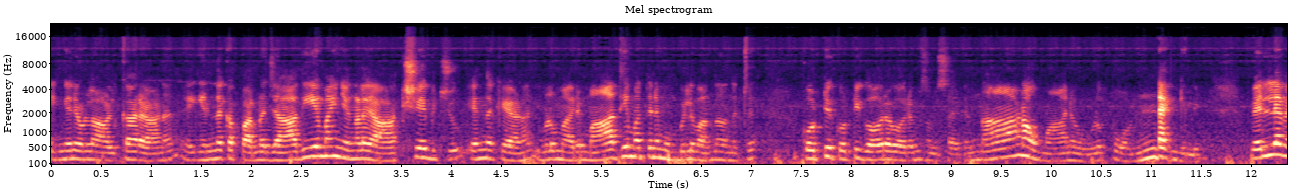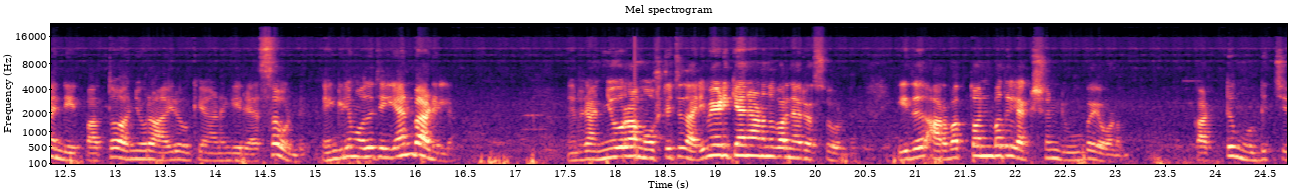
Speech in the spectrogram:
ഇങ്ങനെയുള്ള ആൾക്കാരാണ് എന്നൊക്കെ പറഞ്ഞ് ജാതീയമായി ഞങ്ങളെ ആക്ഷേപിച്ചു എന്നൊക്കെയാണ് ഇവളുമാര് മാധ്യമത്തിന് മുമ്പിൽ വന്നു വന്നിട്ട് കൊട്ടി കൊട്ടി ഘോരഘോരം സംസാരിക്കുന്നത് നാണവും മാനവും ഉളുപ്പും ഉണ്ടെങ്കിൽ വല്ലവന്റെ പത്തോ അഞ്ഞൂറോ ആയിരം ഒക്കെ ആണെങ്കിൽ രസമുണ്ട്. എങ്കിലും അത് ചെയ്യാൻ പാടില്ല. ഒരു അഞ്ഞൂറ് രൂപ മോഷ്ടിച്ചത് അരി മേടിക്കാനാണെന്ന് പറഞ്ഞ രസമുണ്ട്. ഇത് അറുപത്തൊൻപത് ലക്ഷം രൂപയോളം കട്ട് മുടിച്ച്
